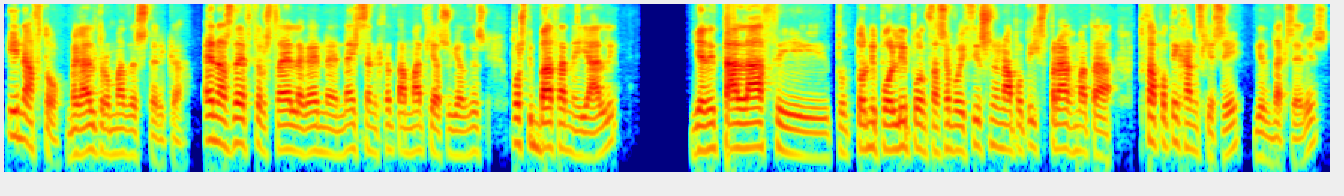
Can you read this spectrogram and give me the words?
είναι αυτό, μεγαλύτερη ομάδα εσωτερικά. Ένας δεύτερος θα έλεγα είναι να έχεις ανοιχτά τα μάτια σου για να δεις πώς την πάθανε οι άλλοι. Γιατί τα λάθη των υπολείπων θα σε βοηθήσουν να αποτύχεις πράγματα που θα αποτύχανες και εσύ, γιατί δεν τα ξέρεις.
